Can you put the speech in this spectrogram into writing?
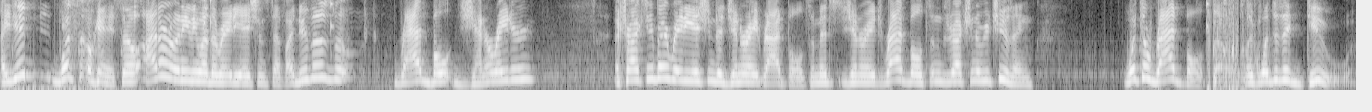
I did, what's, okay, so I don't know anything about the radiation stuff. I do those, the rad bolt generator. Attracts by radiation to generate rad bolts. Emits generates rad bolts in the direction of your choosing. What's a rad bolt though? Like what does it do?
